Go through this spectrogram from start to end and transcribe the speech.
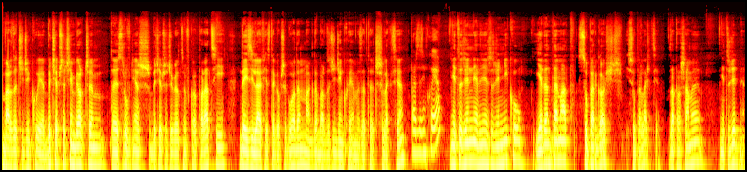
Bardzo Ci dziękuję. Bycie przedsiębiorczym to jest również bycie przedsiębiorcą w korporacji. Daisy Life jest tego przykładem. Magda, bardzo Ci dziękujemy za te trzy lekcje. Bardzo dziękuję. Niecodziennie w Niecodzienniku jeden temat, super gość i super lekcje. Zapraszamy niecodziennie.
